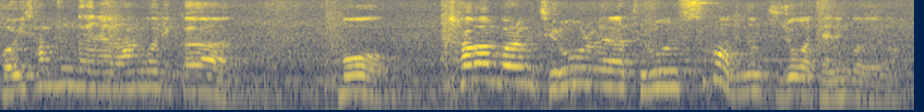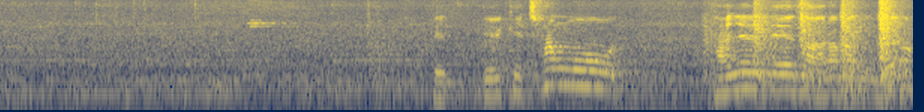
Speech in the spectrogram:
거의 3중 단열을 한 거니까 뭐 차가운 바람이 들어올래야 들어올 수가 없는 구조가 되는 거예요. 이렇게- 이렇게 창호 단열에 대해서 알아봤는데요.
